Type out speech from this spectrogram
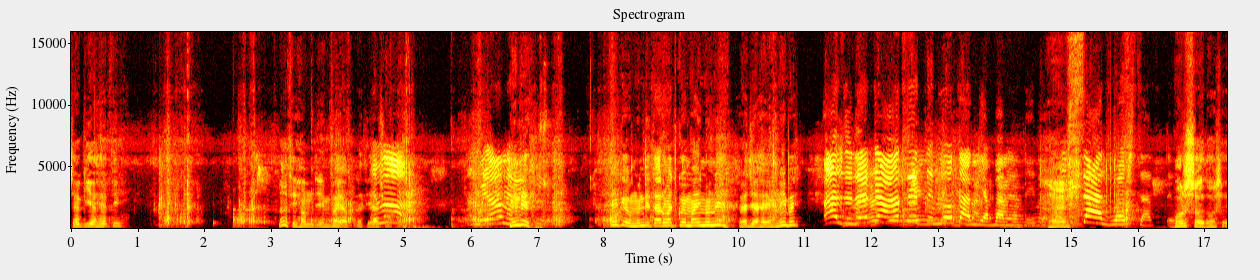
જગ્યા હેતી. નથી સમજે એમ ભાઈ આપણાથી આ છોકરા મીંડી શું કેવું? મીંડી તારું આજ કોઈ માયનું નહીં? ને? રજા હે એમ નહીં ભાઈ? હે? વરસાદ હશે.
